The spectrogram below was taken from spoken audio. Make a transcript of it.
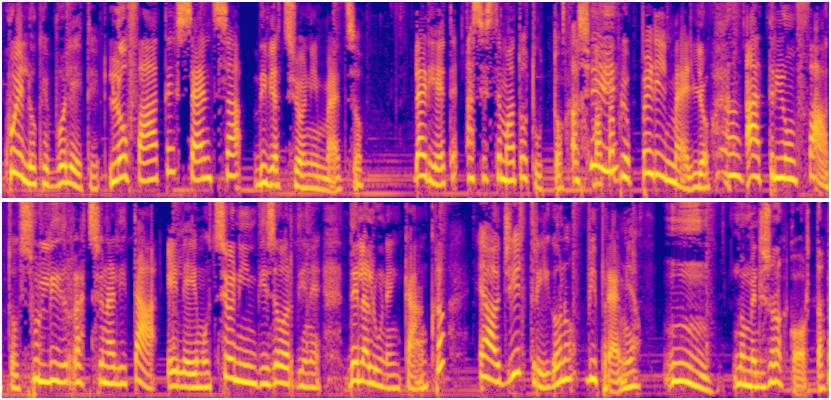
Quello che volete lo fate senza deviazioni in mezzo. L'Ariete ha sistemato tutto, Ah, sì? ma proprio per il meglio. Ah. Ha trionfato sull'irrazionalità e le emozioni in disordine della luna in cancro e oggi il trigono vi premia. Mm, non me ne sono accorta.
